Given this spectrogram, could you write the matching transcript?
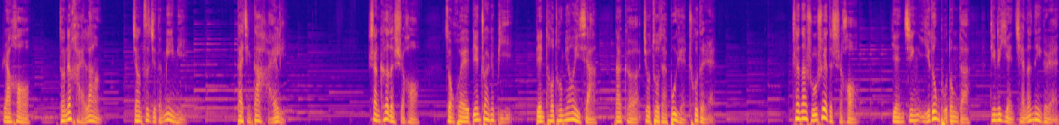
然后等着海浪将自己的秘密带进大海里。上课的时候，总会边转着笔，边偷偷瞄一下。那个就坐在不远处的人，趁他熟睡的时候，眼睛一动不动地盯着眼前的那个人，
